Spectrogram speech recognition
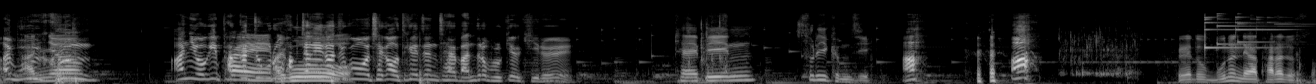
아니 뭐 안녕. 그런 아니 여기 바깥쪽으로 아이고. 확장해가지고 제가 어떻게든 잘 만들어 볼게요 길을 케빈 수리 금지. 아! 아! 그래도 문은 내가 달아줬어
